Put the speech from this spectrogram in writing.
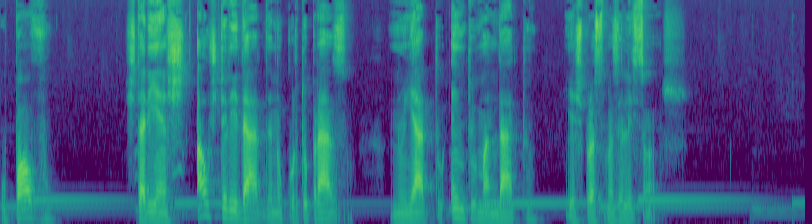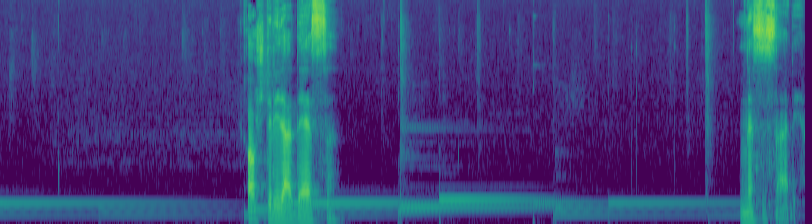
o povo estaria em austeridade no curto prazo, no hiato entre o mandato e as próximas eleições. Austeridade essa necessária.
